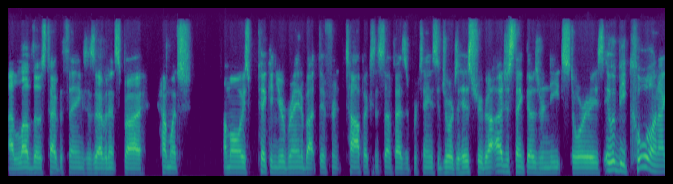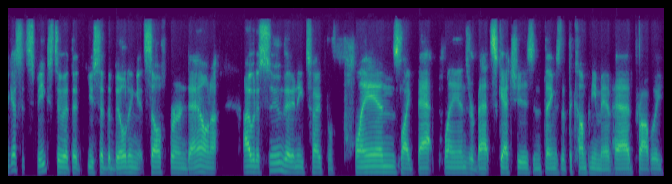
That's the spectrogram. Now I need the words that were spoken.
I love those type of things as evidenced by how much I'm always picking your brain about different topics and stuff as it pertains to Georgia history. But I just think those are neat stories. It would be cool. And I guess it speaks to it that you said the building itself burned down. I, I would assume that any type of plans like bat plans or bat sketches and things that the company may have had probably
